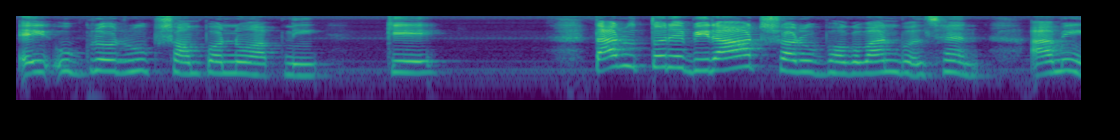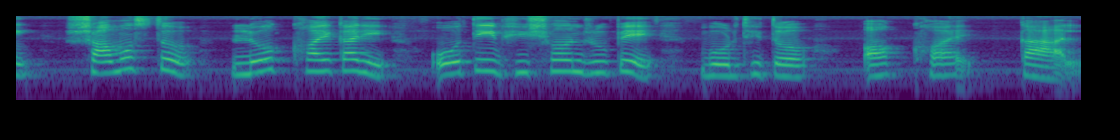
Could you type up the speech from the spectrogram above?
এই উগ্র রূপ সম্পন্ন আপনি কে? তার উত্তরে বিরাট স্বরূপ ভগবান বলছেন, আমি সমস্ত লোক ক্ষয়কারী অতি ভীষণ রূপে বর্ধিত অক্ষয় কাল।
